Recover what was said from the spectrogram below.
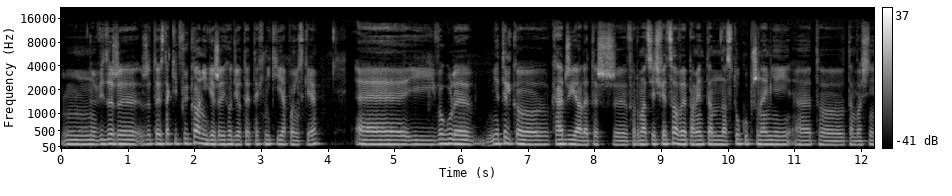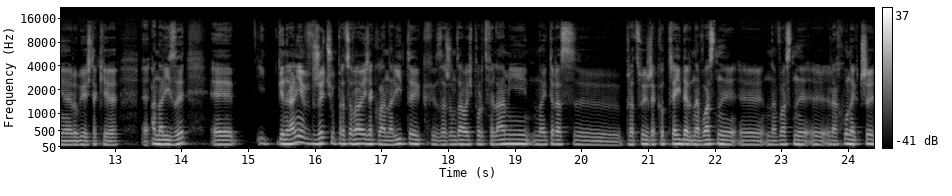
mm, widzę, że, że to jest taki twój konik, jeżeli chodzi o te techniki japońskie. E, I w ogóle nie tylko Kaji, ale też formacje świecowe. Pamiętam na stuku przynajmniej to tam właśnie robiłeś takie analizy. I generalnie w życiu pracowałeś jako analityk, zarządzałeś portfelami, no i teraz pracujesz jako trader na własny, na własny rachunek. Czy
